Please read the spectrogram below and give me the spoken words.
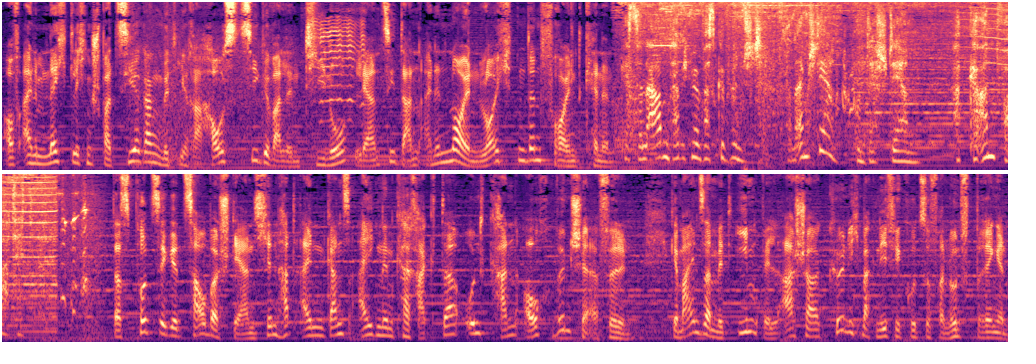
Auf einem nächtlichen Spaziergang mit ihrer Hausziege Valentino lernt sie dann einen neuen leuchtenden Freund kennen. Gestern Abend habe ich mir was gewünscht. Von einem Stern. Und der Stern hat geantwortet. Das putzige Zaubersternchen hat einen ganz eigenen Charakter und kann auch Wünsche erfüllen. Gemeinsam mit ihm will Ascha König Magnifico zur Vernunft bringen.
